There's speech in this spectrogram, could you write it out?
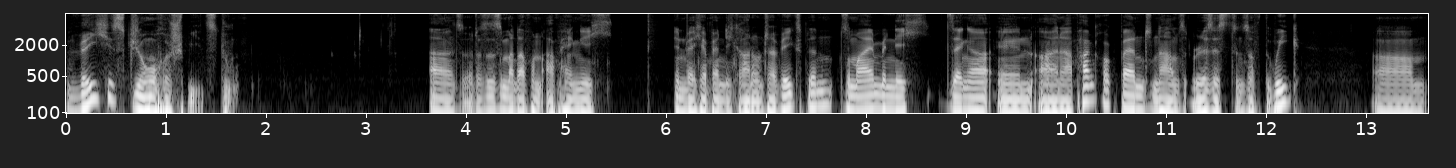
Welches Genre spielst du? Also, das ist immer davon abhängig, in welcher Band ich gerade unterwegs bin. Zum einen bin ich Sänger in einer Punkrock-Band namens Resistance of the Week. Ähm,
